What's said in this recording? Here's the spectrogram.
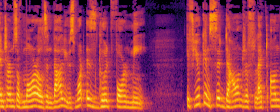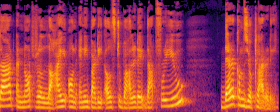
In terms of morals and values, what is good for me? If you can sit down, reflect on that, and not rely on anybody else to validate that for you, there comes your clarity.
